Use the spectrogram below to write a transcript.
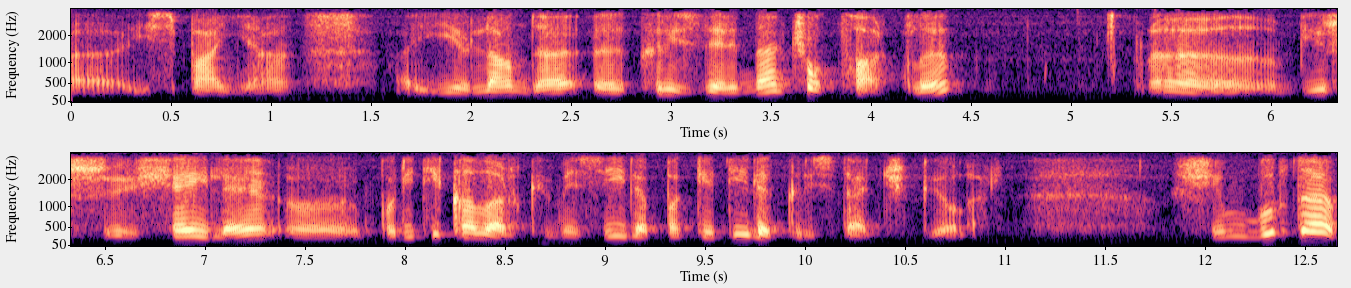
e, İspanya, e, İrlanda e, krizlerinden çok farklı e, bir şeyle e, politikalar kümesiyle paketiyle krizden çıkıyorlar. Şimdi burada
